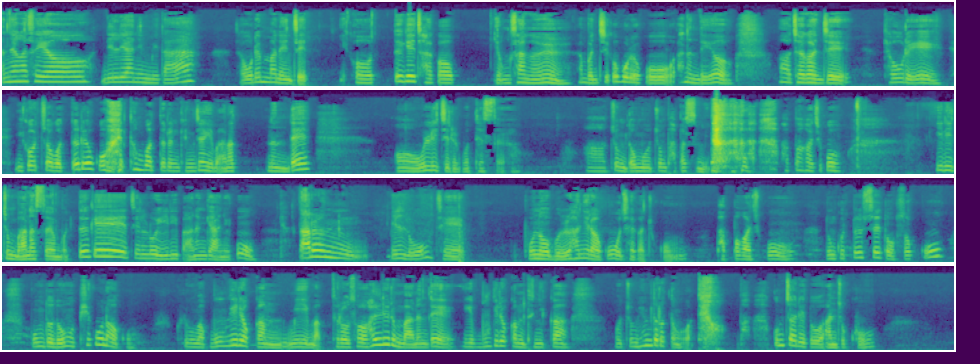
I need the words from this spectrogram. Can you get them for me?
안녕하세요. 닐리안입니다. 자, 오랜만에 이제 이거 뜨개 작업 영상을 한번 찍어보려고 하는데요. 아, 제가 이제 겨울에 이것저것 뜨려고 했던 것들은 굉장히 많았는데, 어, 올리지를 못했어요. 아, 좀 너무 좀 바빴습니다. 바빠가지고 일이 좀 많았어요. 뭐 뜨개질로 일이 많은 게 아니고, 다른 일로 제 본업을 하느라고 제가 조금 바빠가지고 눈코 뜰 새도 없었고 몸도 너무 피곤하고 그리고 막 무기력감이 막 들어서 할 일은 많은데 이게 무기력감 드니까 뭐좀 힘들었던 것 같아요. 꿈자리도 안 좋고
